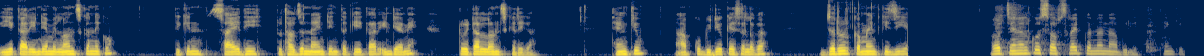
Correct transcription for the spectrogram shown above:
ये कार इंडिया में लॉन्च करने को। लेकिन शायद ही 2019 तक ये कार इंडिया में टोयोटा लॉन्च करेगा। थैंक यू आपको वीडियो कैसा लगा? ज़रूर कमेंट कीजिए। और चैनल को सब्सक्राइब करना ना भूलें। थैंक यू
